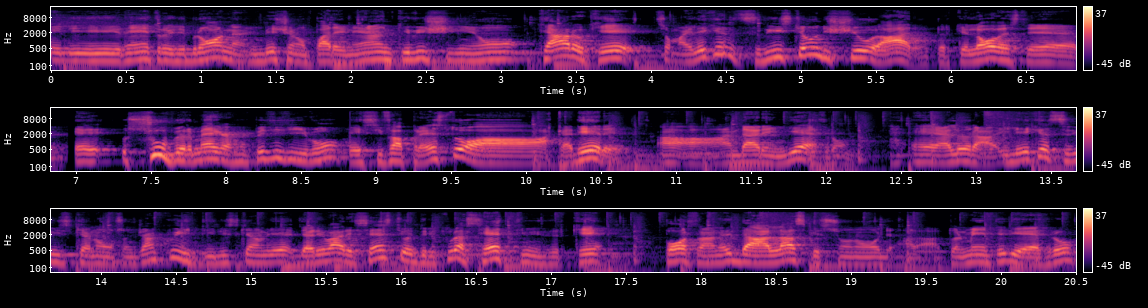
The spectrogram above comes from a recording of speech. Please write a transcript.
il rientro di LeBron invece non pare neanche vicino, chiaro che insomma i Lakers rischiano di scivolare perché l'Ovest è, è super mega competitivo e si fa presto a cadere, a andare indietro. Eh, allora i Lakers rischiano, sono già quinti, rischiano di, arrivare sesti o addirittura settimi perché Portland e Dallas che sono attualmente dietro,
